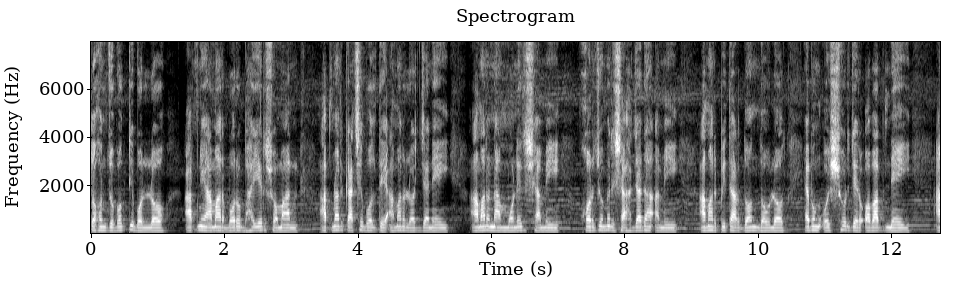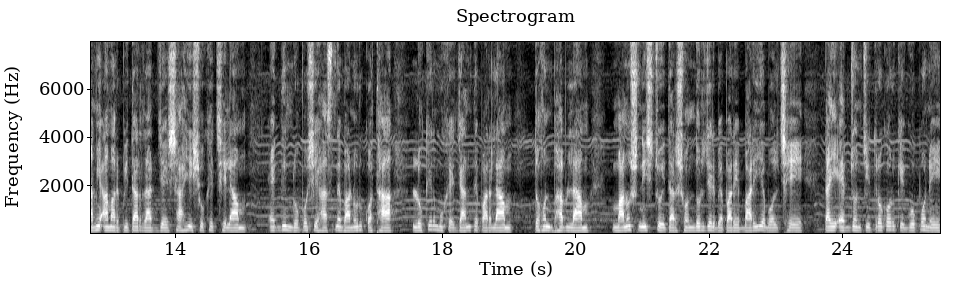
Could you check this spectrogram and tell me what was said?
তখন যুবকটি বলল, আপনি আমার বড় ভাইয়ের সমান। আপনার কাছে বলতে আমার লজ্জা নেই। আমার নাম মনের স্বামী, খরজমের শাহজাদা আমি, আমার পিতার দন দৌলত এবং ঐশ্বর্যের অভাব নেই। আমি আমার পিতার রাজ্যে শাহী সুখে ছিলাম। একদিন রূপসী হাসনে বানুর কথা লোকের মুখে জানতে পারলাম। তখন ভাবলাম, মানুষ নিশ্চয়ই তার সৌন্দর্যের ব্যাপারে বাড়িয়ে বলছে। তাই একজন চিত্রকরকে গোপনে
